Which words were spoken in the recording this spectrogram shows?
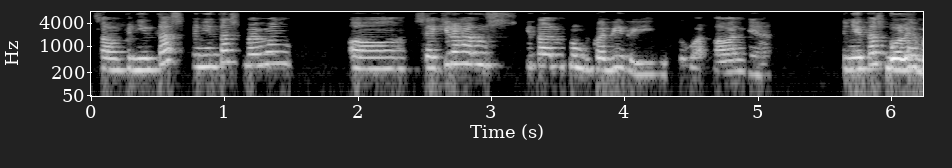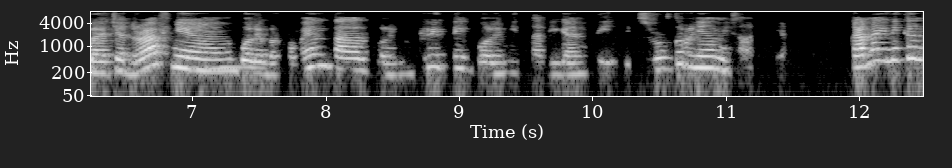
sama penyintas penyintas memang uh, saya kira harus kita harus membuka diri gitu wartawannya penyintas boleh baca draftnya boleh berkomentar boleh mengkritik boleh minta diganti strukturnya misalnya karena ini kan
